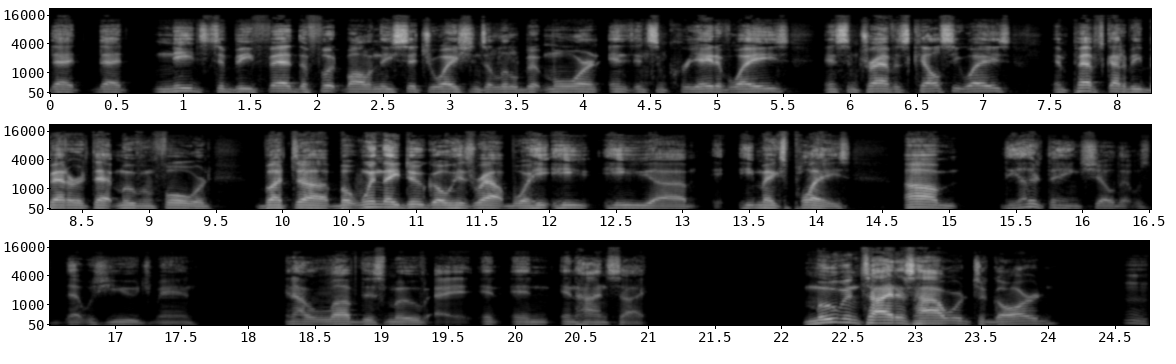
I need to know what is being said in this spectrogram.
that that needs to be fed the football in these situations a little bit more in, in some creative ways, in some Travis Kelce ways. And Pep's got to be better at that moving forward. But uh, but when they do go his route, boy, he he he uh, he makes plays. Um, the other thing, show that was that was huge, man and I love this move eh, in in, in hindsight. Moving Tytus Howard to guard mm.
